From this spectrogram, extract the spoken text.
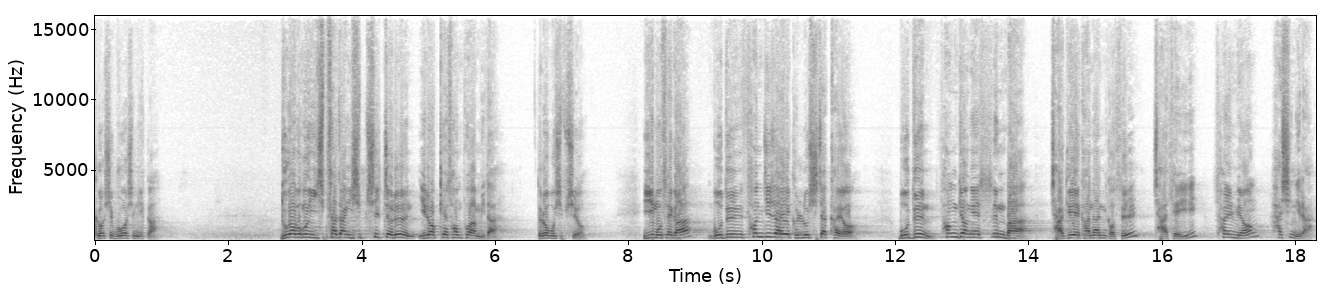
그것이 무엇입니까? 누가복음 24장 27절은 이렇게 선포합니다. 들어보십시오. 이 모세가 모든 선지자의 글로 시작하여 모든 성경에 쓴 바 자기에 관한 것을 자세히 설명하시니라.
